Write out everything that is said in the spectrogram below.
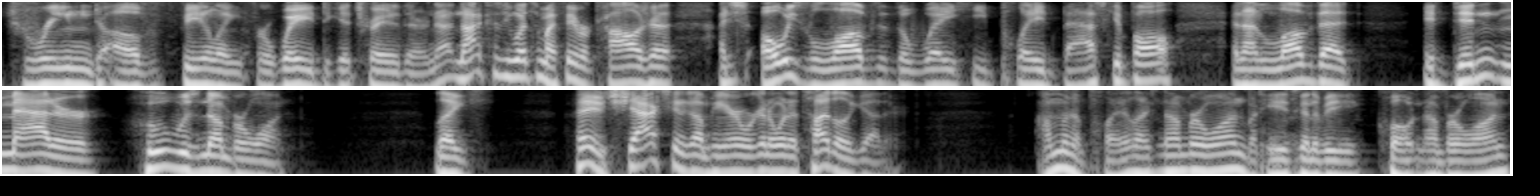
dreamed of feeling for Wade to get traded there. Not because he went to my favorite college. I just always loved the way he played basketball, and I love that it didn't matter who was number one. Like, hey, Shaq's gonna come here. and We're gonna win a title together. I'm gonna play like number one, but he's gonna be quote number one.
